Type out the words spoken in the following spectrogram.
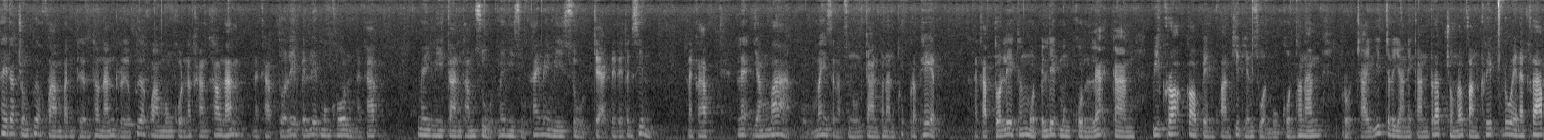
ให้รับชมเพื่อความบันเทิงเท่านั้น หรือเพื่อความมงคลนะครับเท่านั้นนะครับ ตัวเลขเป็นเลขมงคลนะครับ ไม่มีการทำสูตร ไม่มีสูตรให้ไม่มีสูตรแจกใดๆทั้งสิ้นนะครับ และย้ำว่าผมไม่สนับสนุนการพนันทุกประเภท นะครับตัวเลขทั้งหมดเป็นเลขมงคล และการวิเคราะห์ก็เป็นความคิดเห็นส่วนบุคคลเท่านั้น โปรดใช้วิจารณญาณในการรับชมรับฟังคลิปด้วยนะครับ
